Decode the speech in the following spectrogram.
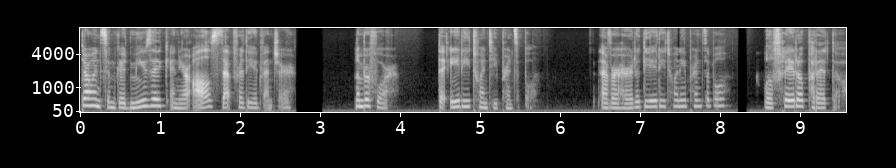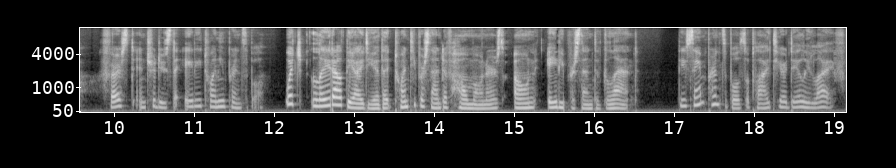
Throw in some good music and you're all set for the adventure. Number four, the 80-20 principle. Ever heard of the 80-20 principle? Wilfredo Pareto first introduced the 80-20 principle which laid out the idea that 20% of homeowners own 80% of the land. These same principles apply to your daily life.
